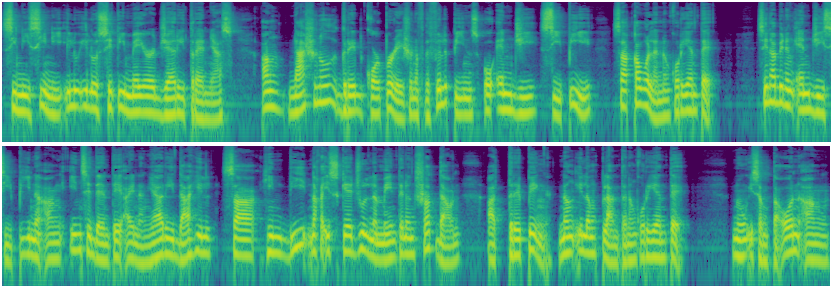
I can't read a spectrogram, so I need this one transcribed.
Sinisini Iloilo City Mayor Jerry Treñas ang National Grid Corporation of the Philippines o NGCP sa kawalan ng kuryente. Sinabi ng NGCP na ang insidente ay nangyari dahil sa hindi naka-schedule na maintenance shutdown at tripping ng ilang planta ng kuryente. Noong isang taon, ang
